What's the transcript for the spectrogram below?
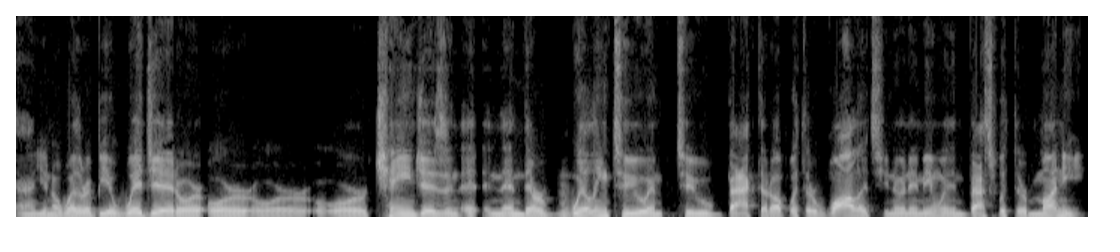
uh, you know whether it be a widget or or or or changes and and then they're willing to and to back that up with their wallets you know what i mean? We invest with their money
